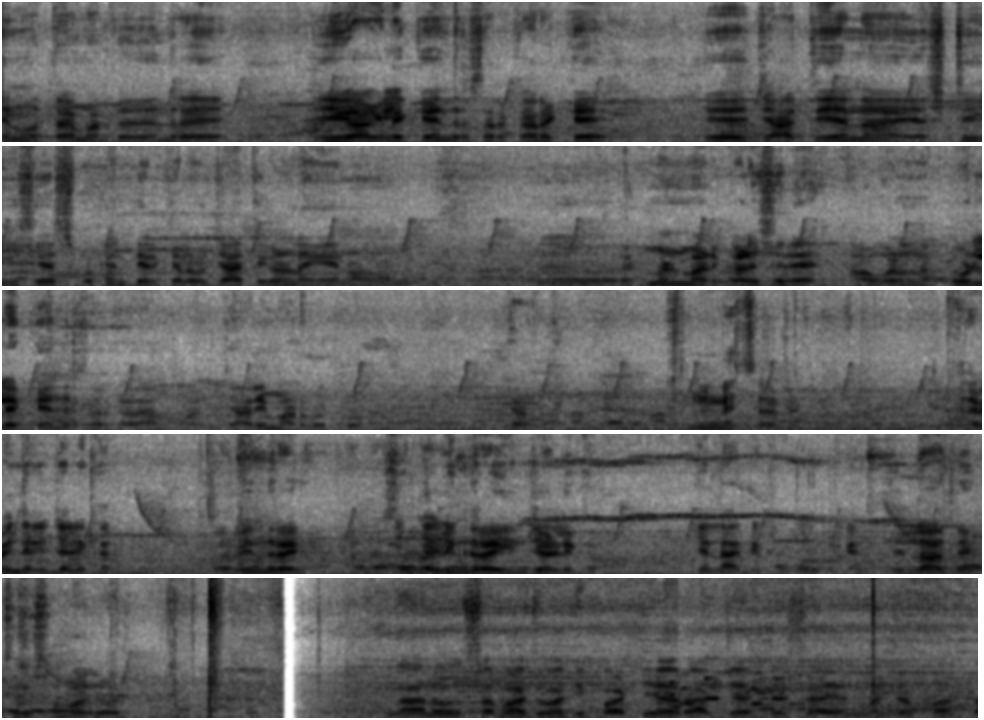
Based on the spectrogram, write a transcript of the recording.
ಏನು ಒತ್ತಾಯ ಮಾಡ್ತಾಯಿದೆ ಅಂದರೆ ಈಗಾಗಲೇ ಕೇಂದ್ರ ಸರ್ಕಾರಕ್ಕೆ ಈ ಜಾತಿಯನ್ನು ಎಸ್ ಟಿಗೆ ಸೇರಿಸ್ಬೇಕಂತೇಳಿ ಕೆಲವು ಜಾತಿಗಳನ್ನ ಏನು ರೆಕಮೆಂಡ್ ಮಾಡಿ ಕಳಿಸಿದೆ. ಅವುಗಳನ್ನು ಕೂಡಲೇ ಕೇಂದ್ರ ಸರ್ಕಾರ ಜಾರಿ ಮಾಡಬೇಕು. ನಿಮ್ಮ ಹೆಸರು? ರವೀಂದ್ರ ಇಂಜಳಿಕರ್. ರವೀಂದ್ರ ರವೀಂದ್ರ ಇಂಜಳ್ಳಿಕರ್ ಜಿಲ್ಲಾಧ್ಯಕ್ಷ ಬರಬೇಕು ಜಿಲ್ಲಾಧ್ಯಕ್ಷರು ಸಮಾಜವಾದಿ. ನಾನು ಸಮಾಜವಾದಿ ಪಾರ್ಟಿಯ ರಾಜ್ಯಾಧ್ಯಕ್ಷ ಎನ್ ಮಂಜಪ್ಪ ಅಂತ.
